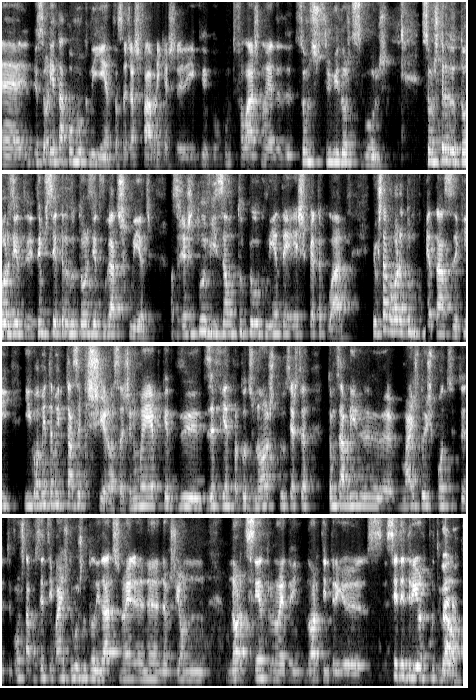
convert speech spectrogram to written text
Uh, eu sou orientado para o meu cliente, ou seja, as fábricas, e que, como tu falaste, não é? Somos distribuidores de seguros somos tradutores e temos de ser tradutores e advogados dos clientes. Ou seja, esta tua visão, tudo pelo cliente, é, é espetacular. Eu gostava agora que tu me comentasses aqui, e igualmente também tu estás a crescer, ou seja, numa época de desafiante para todos nós, tu disseste, estamos a abrir uh, mais dois pontos, vamos estar presentes em mais duas localidades, não é? Na, na região norte-centro, não é? Norte interior, centro interior de Portugal.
